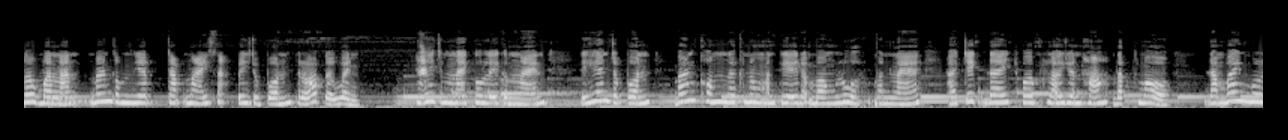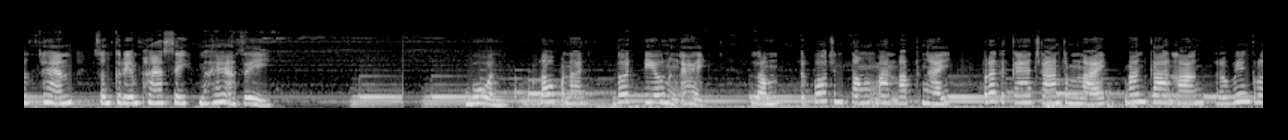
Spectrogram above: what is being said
លោកបាឡាត់បានគំនាបចាប់ដៃសាក់ពីជប៉ុនត្រឡប់ទៅវិញហើយចំណែកកូលីកំណែន ទាហានជប៉ុនបានខំនៅក្នុងបន្ទាយរបងលួសបន្លាឲ្យជីកដីធ្វើផ្លូវយន្តហោះដឹកថ្មដើម្បីមូលដ្ឋាន សង្គ្រាមផាស៊ីសមហាអាស៊ី4បដោផ្ដាច់ដូចទៀវនឹងឯកលំទៅពោចន្ទង់បាន10ថ្ងៃព្រឹត្តិការណ៍ច្រើនចម្លែកបានកើតឡើងរវាងគ្រួ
